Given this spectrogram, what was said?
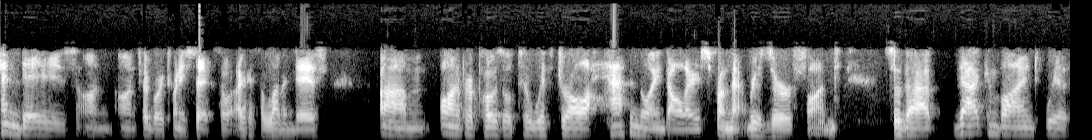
10 days on, on February 26th, so I guess 11 days, um, on a proposal to withdraw half a million dollars from that reserve fund. So that that combined with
